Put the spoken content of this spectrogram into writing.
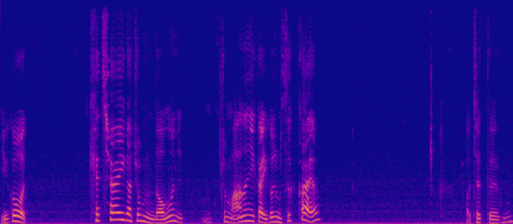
이거 캐치아이가 좀 너무 좀 많으니까 이거 좀 쓸까요? 어쨌든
